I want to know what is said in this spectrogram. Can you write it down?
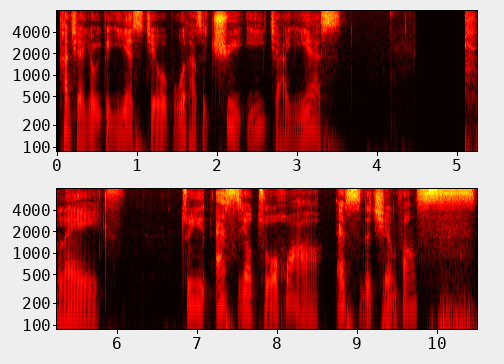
看起来有一个 es 结尾，不过它是去一加 es。plagues，注意 s 要浊化啊，s 的前方 s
